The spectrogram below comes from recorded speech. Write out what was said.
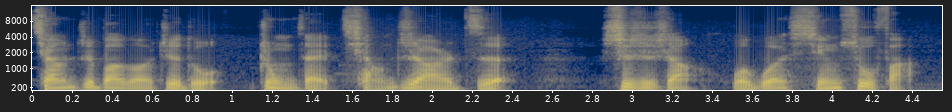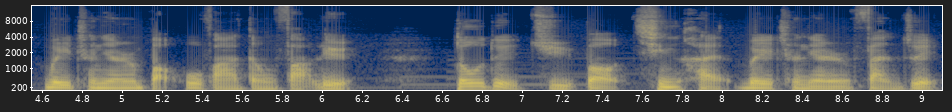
强制报告制度重在“强制”二字。事实上，我国刑诉法、未成年人保护法等法律都对举报侵害未成年人犯罪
